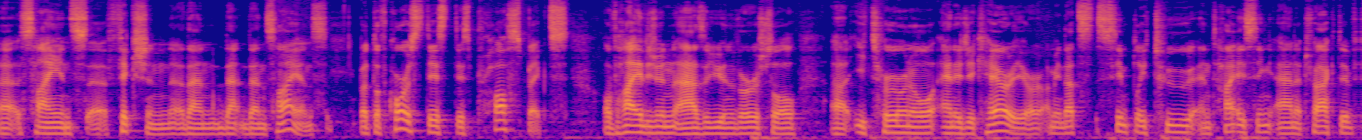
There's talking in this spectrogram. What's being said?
uh, science uh, fiction than, than, than science. But of course, this, this prospects of hydrogen as a universal uh, eternal energy carrier, I mean, that's simply too enticing and attractive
